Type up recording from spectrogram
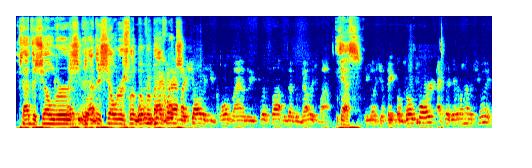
Is that the shoulders? Is that the shoulders flip over backwards? I have my shoulders, you clothesline him, and he flips off and does a belly flop. Yes. He goes, you think they'll go for it? I said, they don't have a choice.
